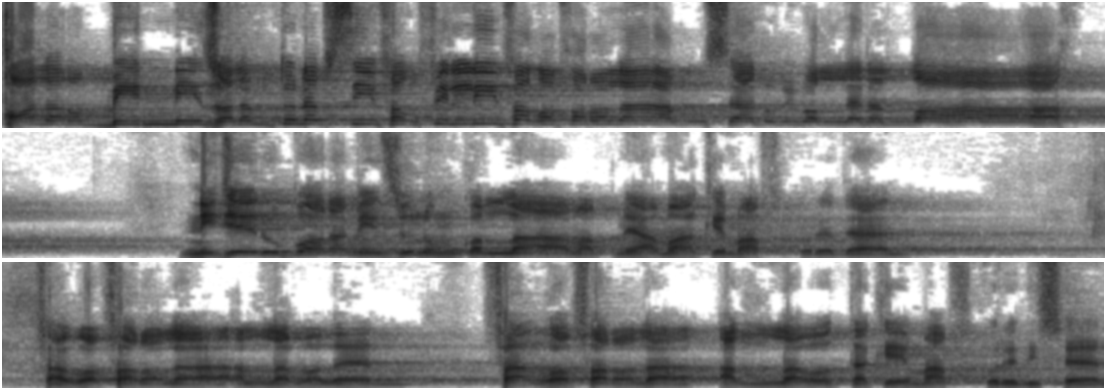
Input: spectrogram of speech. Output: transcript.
قال رب إني ظلمت نفسي فاغفر لي فغفر له মুসা নবী বললেন আল্লাহ নিজের উপর আমি জুলুম করলাম আপনি আমাকে মাফ করে দেন ফাগফার লা, আল্লাহ বলেন ফাগফার লা, আল্লাহও তাকে মাফ করে দিছেন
